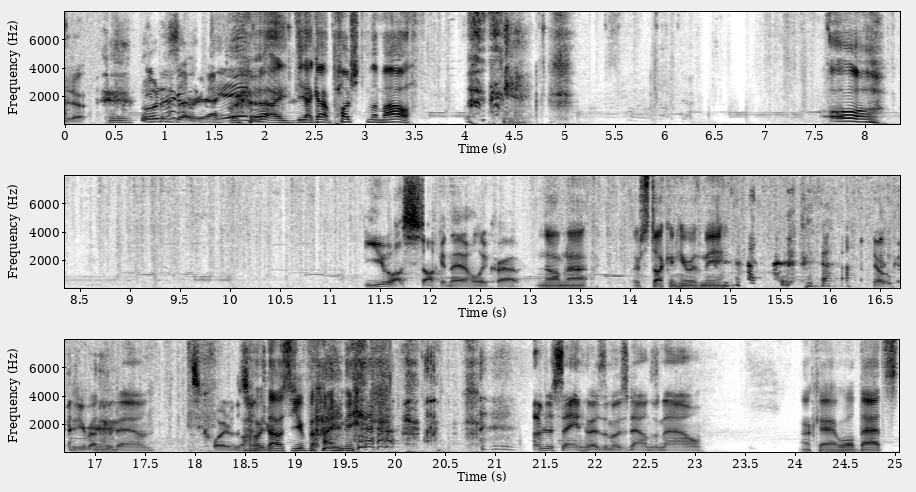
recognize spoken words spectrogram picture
it a- what is that reaction? I, I got punched in the mouth. oh You are stuck in there. Holy crap. no, I'm not. They're stuck in here with me. Nope, you're about to go down. It's quote of the Oh, that was you behind me. I'm just saying who has the most downs now. Okay, well that's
